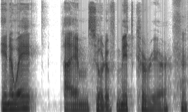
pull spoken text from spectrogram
in a way, I am sort of mid career.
